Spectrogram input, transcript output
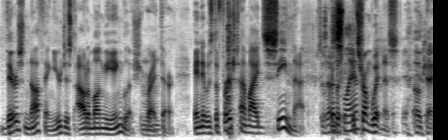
there's nothing. You're just out among the English right there. And it was the first time I'd seen that. Is that a But slant? It's from Witness, Okay.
